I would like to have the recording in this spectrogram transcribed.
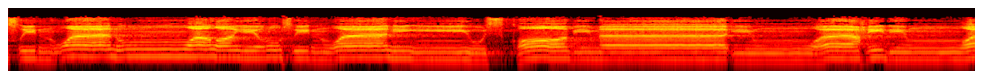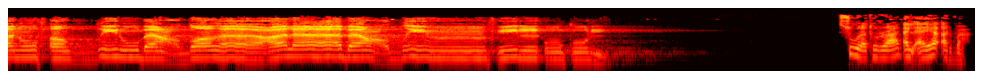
صنوان وغير صنوان يسقى بماء واحد ونفضل بعضها على بعض في الأكل. سورة الرعد الآية أربع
